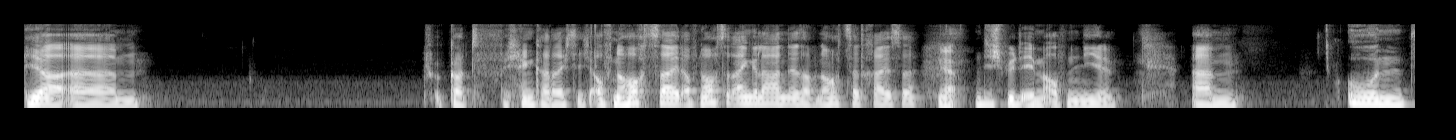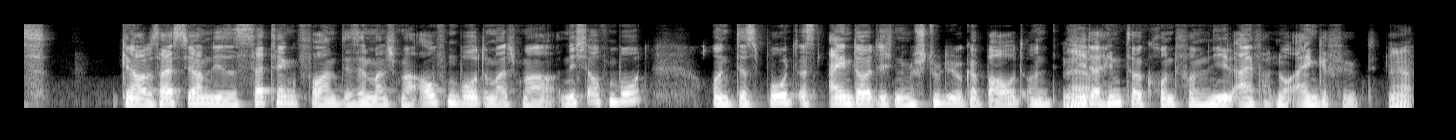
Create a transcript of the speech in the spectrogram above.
ja, ähm, oh Gott, ich hänge gerade richtig. Auf eine Hochzeit, auf eine Hochzeit eingeladen ist, auf eine Hochzeitreise. Ja. Und die spielt eben auf dem Nil. Ähm, und genau, das heißt, wir haben dieses Setting von, die sind manchmal auf dem Boot und manchmal nicht auf dem Boot. Und das Boot ist eindeutig in einem Studio gebaut und Ja. jeder Hintergrund vom Nil einfach nur eingefügt. ja,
